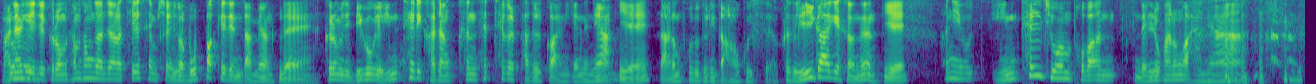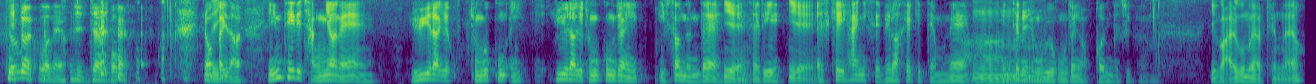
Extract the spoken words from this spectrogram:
만약에 이제 그럼 삼성전자나 TSMC가 이걸 못 받게 된다면 네. 그러면 이제 미국의 인텔이 가장 큰 혜택을 받을 거 아니겠느냐라는 예. 보도들이 나오고 있어요. 그래서 일각에서는 예. 아니 이거 인텔 지원 법안 내려고 하는 거 아니냐 결국 그거네요, 진짜로. 이런 네. 것까지 나와. 인텔이 작년에 유일하게 중국 공 유일하게 중국 공장이 있었는데 예. 인텔이 예. SK 하이닉스에 매각했기 때문에 음. 인텔은 중국에 공장이 없거든요 지금. 이거 알고 매각했나요?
